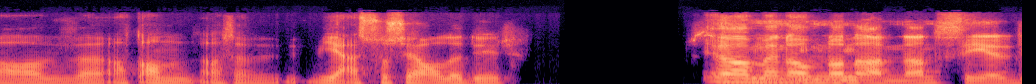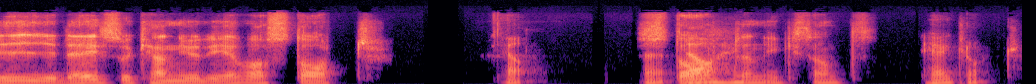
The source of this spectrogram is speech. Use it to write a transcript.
av at andre, altså, vi er sosiale dyr. Så Ja, vi- men om noen annen ser det i deg, så kan jo det være start. Ja. Ja, Starten, ikke sant? Helt klart.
